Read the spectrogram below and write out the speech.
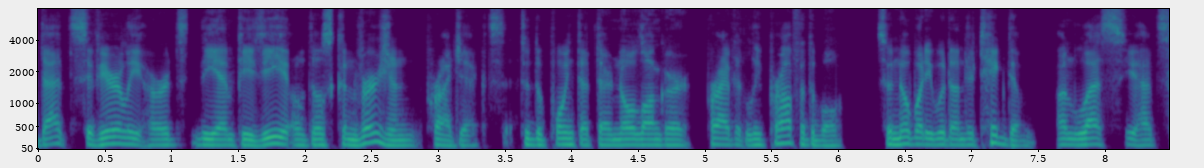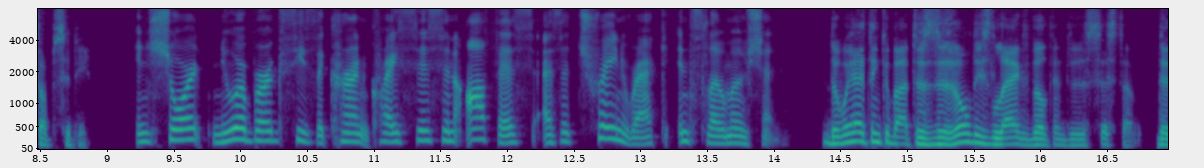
That severely hurts the NPV of those conversion projects to the point that they're no longer privately profitable. So nobody would undertake them unless you had subsidy. In short, Nieuwerburgh sees the current crisis in office as a train wreck in slow motion. The way I think about this, is there's all these lags built into the system. The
